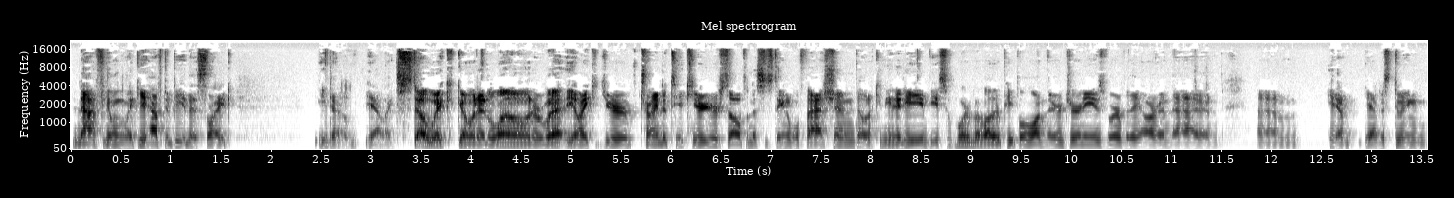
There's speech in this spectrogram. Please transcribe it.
not feeling like you have to be this like you know, yeah, like stoic going it alone or whatever. You know, like you're trying to take care of yourself in a sustainable fashion, build a community, and be supportive of other people on their journeys wherever they are in that, and um, you know, yeah, just doing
